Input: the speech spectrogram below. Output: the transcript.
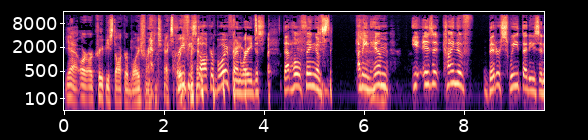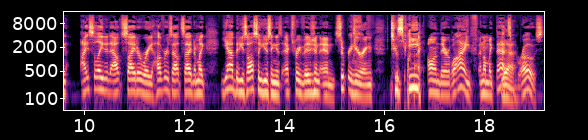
Yeah, or, or creepy stalker boyfriend, ex Creepy stalker boyfriend, where he just that whole thing of, I mean, him. Is it kind of bittersweet that he's an isolated outsider where he hovers outside? I'm like, yeah, but he's also using his X-ray vision and super hearing to peek on their life, and I'm like, that's Yeah. gross.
